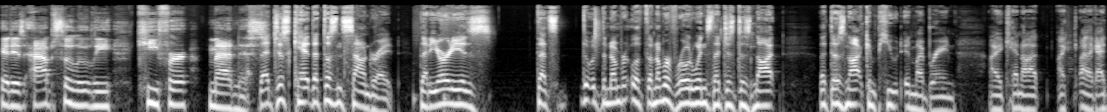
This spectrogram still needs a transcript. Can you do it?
it is absolutely Kiefer madness. That just can't. That doesn't sound right. That he already is. That's the, the number. The number of road wins that just does not. That does not compute in my brain. I cannot. I. I. I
